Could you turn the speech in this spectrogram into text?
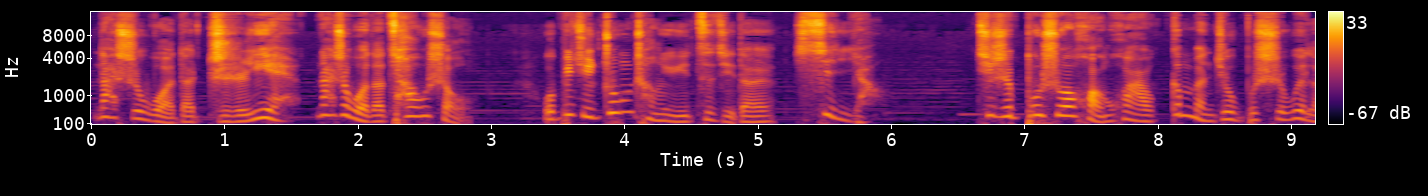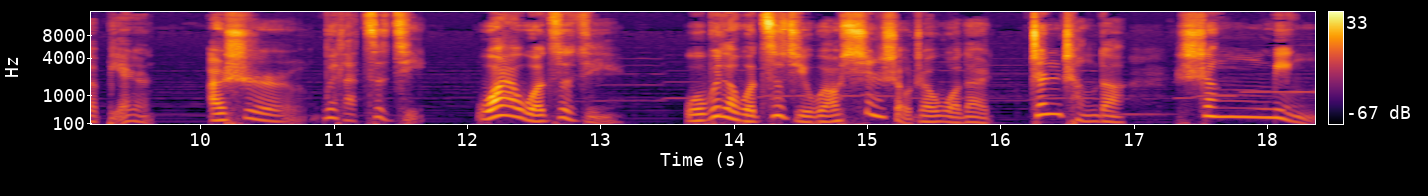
那是我的职业，那是我的操守，我必须忠诚于自己的信仰。其实不说谎话，根本就不是为了别人，而是为了自己。我爱我自己，我为了我自己，我要信守着我的真诚的生命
